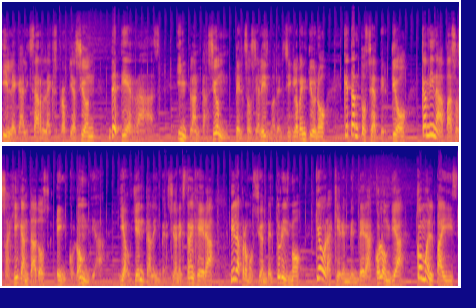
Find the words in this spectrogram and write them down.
y legalizar la expropiación de tierras, implantación del socialismo del siglo XXI que tanto se advirtió camina a pasos agigantados en Colombia y ahuyenta la inversión extranjera y la promoción del turismo que ahora quieren vender a Colombia como el país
